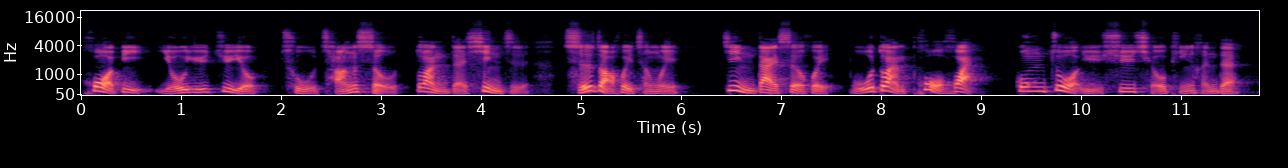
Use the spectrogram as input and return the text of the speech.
货币由于具有储藏手段的性质。迟早会成为近代社会不断破坏工作与需求平衡的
